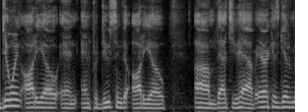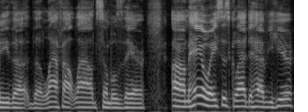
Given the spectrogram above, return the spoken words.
doing audio and and producing the audio um, that you have. Eric has given me the the laugh out loud symbols there. Um, hey Oasis, glad to have you here.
